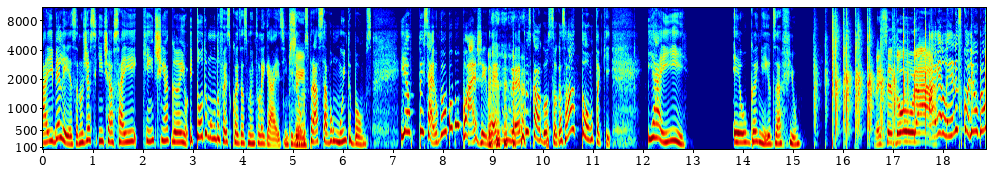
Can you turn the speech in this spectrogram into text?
Aí, beleza. No dia seguinte ia sair quem tinha ganho. E todo mundo fez coisas muito legais, entendeu? Sim. Os pratos estavam muito bons. E eu pensei, ah, é uma bobagem, né? é por isso que ela gostou, que eu sou uma tonta aqui. E aí, eu ganhei o desafio. Vencedora! A Helena escolheu o meu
